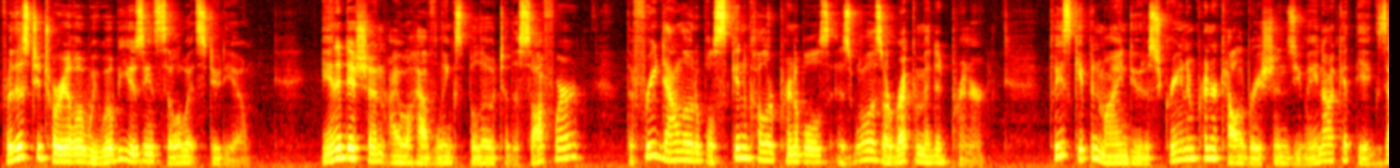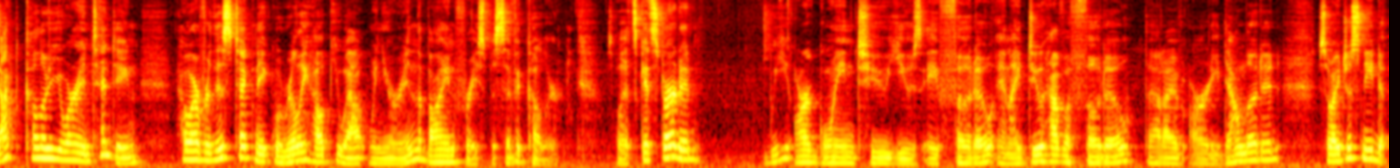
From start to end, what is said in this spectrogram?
For this tutorial, we will be using Silhouette Studio. In addition, I will have links below to the software, the free downloadable skin color printables, as well as our recommended printer. Please keep in mind due to screen and printer calibrations, you may not get the exact color you are intending. However, this technique will really help you out when you're in the bind for a specific color. So let's get started. We are going to use a photo, and I do have a photo that I've already downloaded. So I just need to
